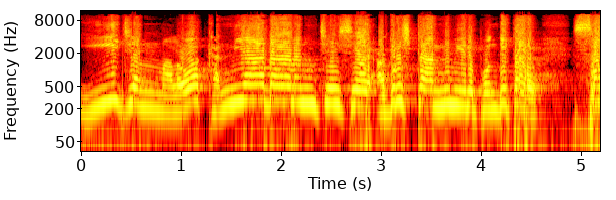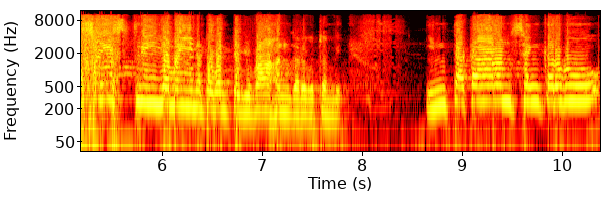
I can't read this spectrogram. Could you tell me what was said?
ఈ జన్మలో కన్యాదానం చేసే అదృష్టాన్ని మీరు పొందుతారు. సశాస్త్రీయమైనటువంటి వివాహం జరుగుతుంది. ఇంతకాలం శంకరుడు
